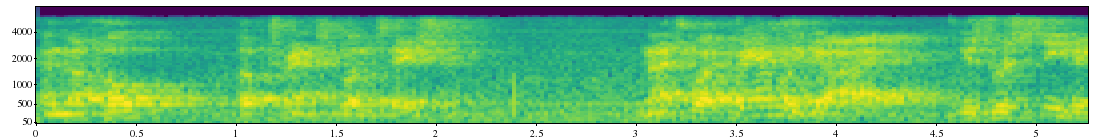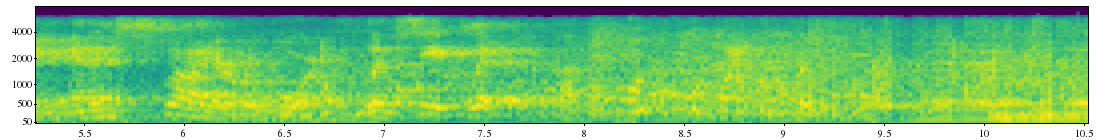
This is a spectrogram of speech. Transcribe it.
and the hope of transplantation. And that's why Family Guy is receiving an Inspire Award. Let's see a clip.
